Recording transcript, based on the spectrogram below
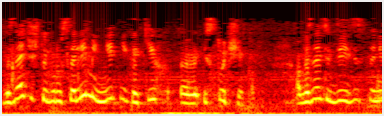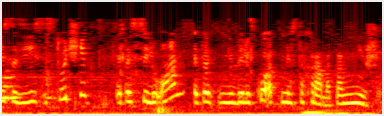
Вы знаете, что в Иерусалиме нет никаких э, источников. А вы знаете, где единственное место, где есть источник? Это Силуан, это недалеко от места храма, там ниже.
